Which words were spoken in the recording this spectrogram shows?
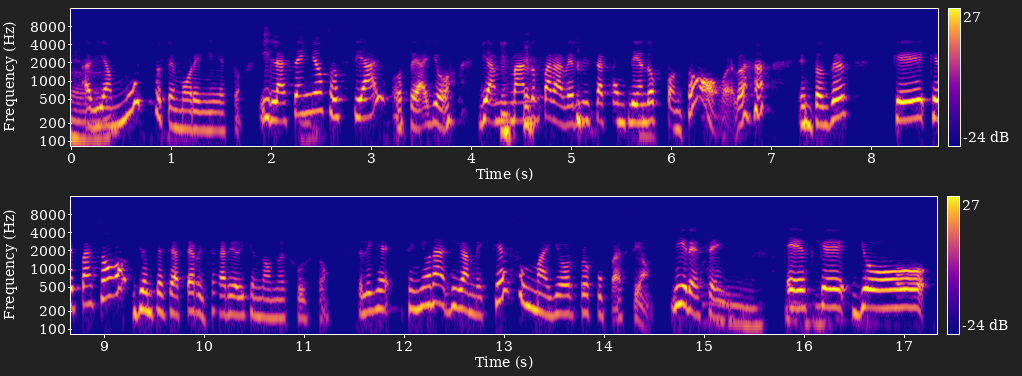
había mucho temor en eso. Y la seño social, o sea, yo llamando para ver si está cumpliendo con todo, ¿verdad? Entonces, ¿qué, ¿qué pasó? Yo empecé a aterrizar y yo dije, no, no es justo. Entonces le dije, señora, dígame, ¿qué es su mayor preocupación? Mire, señor, mm, es mm, que yo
